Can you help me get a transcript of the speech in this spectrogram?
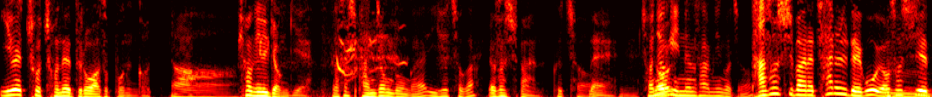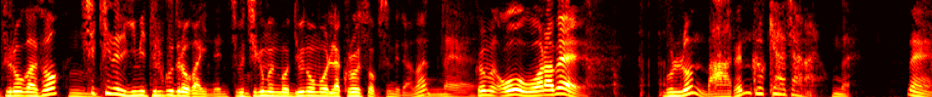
1회 초 전에 들어와서 보는 것. 아 평일 경기에 6시 반 정도인가요? 2회 초가? 6시 반. 그렇죠. 네. 음, 저녁이 여- 있는 사람인 거죠. 5시 반에 차를 대고 6시에 음. 들어가서 음. 치킨을 이미 들고 들어가 있는 지금 지금은 뭐 new normal이라 그럴 수 없습니다만 네. 그러면 오 워라벨 물론 말은 그렇게 하지 않아요. 네. 네.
